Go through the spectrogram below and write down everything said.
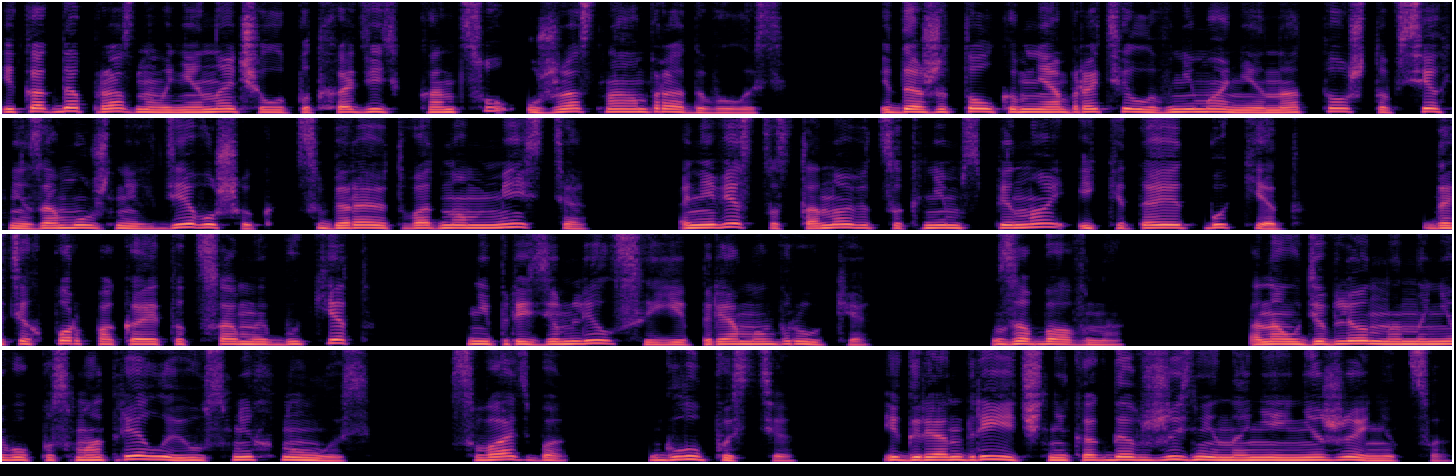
и когда празднование начало подходить к концу, ужасно обрадовалась. И даже толком не обратила внимания на то, что всех незамужних девушек собирают в одном месте, а невеста становится к ним спиной и кидает букет. До тех пор, пока этот самый букет не приземлился ей прямо в руки. Забавно. Она удивленно на него посмотрела и усмехнулась. Свадьба? Глупости. Игорь Андреевич никогда в жизни на ней не женится.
